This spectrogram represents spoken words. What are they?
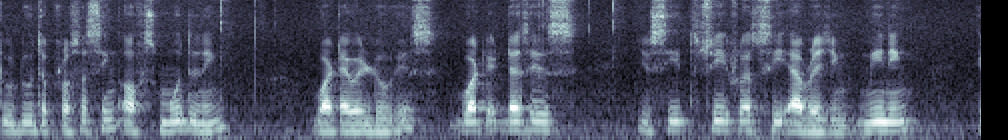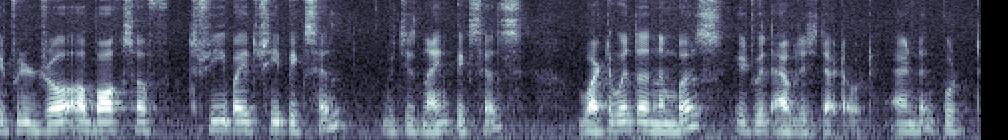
to do the processing of smoothing what I will do is what it does is you see 3 cross 3 averaging meaning it will draw a box of 3 by 3 pixel which is 9 pixels whatever the numbers it will average that out and then put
